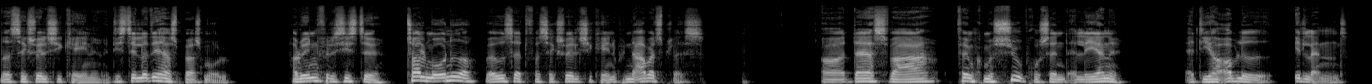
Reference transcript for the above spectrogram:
noget seksuel chikane. De stiller det her spørgsmål. Har du inden for de sidste 12 måneder været udsat for seksuel chikane på din arbejdsplads? Og der svarer 5,7 procent af lægerne, at de har oplevet et eller andet.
